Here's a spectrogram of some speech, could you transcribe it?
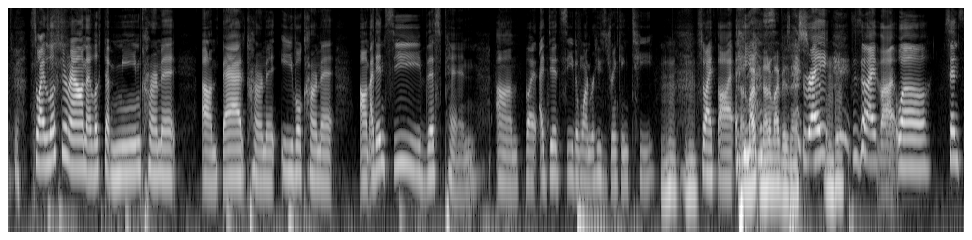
so I looked around. I looked up meme Kermit, um, bad Kermit, evil Kermit. Um, I didn't see this pin, um, but I did see the one where he's drinking tea. So I thought, Mm-hmm, None of my yes, none of my business. right? Mm-hmm. So I thought, well, since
